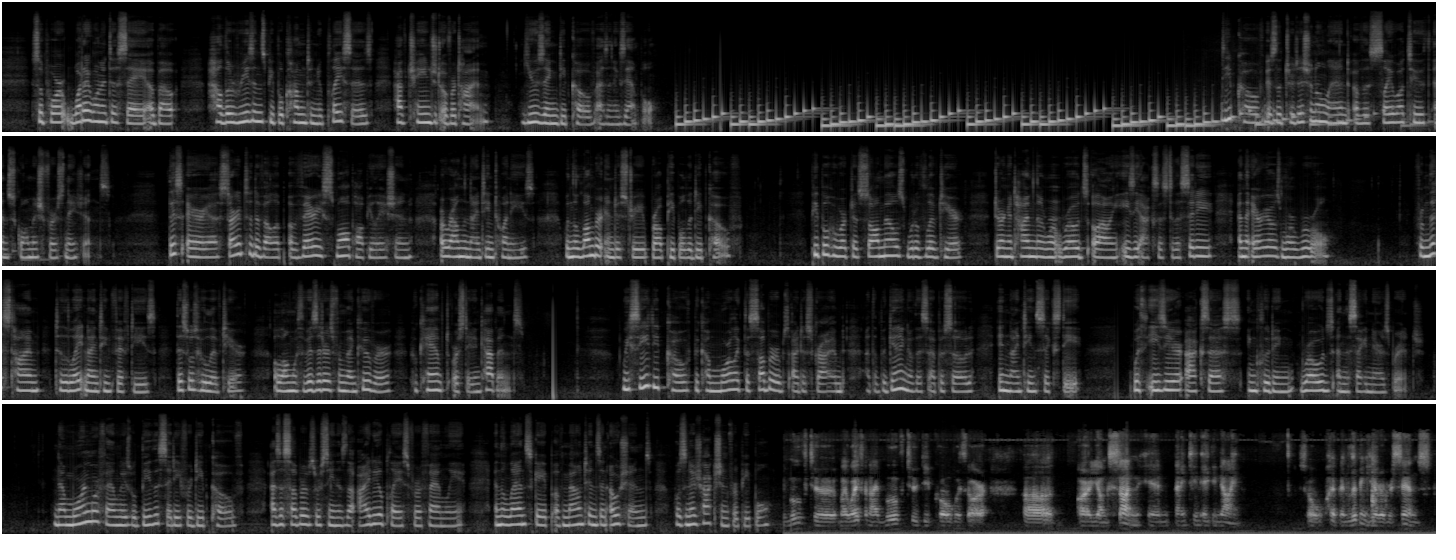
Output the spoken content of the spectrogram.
support what I wanted to say about how the reasons people come to new places have changed over time, using Deep Cove as an example. Is the traditional land of the Tsleil-Waututh and Squamish First Nations. This area started to develop a very small population around the 1920s when the lumber industry brought people to Deep Cove. People who worked at sawmills would have lived here during a time there weren't roads allowing easy access to the city and the area was more rural. From this time to the late 1950s, this was who lived here, along with visitors from Vancouver who camped or stayed in cabins. We see Deep Cove become more like the suburbs I described at the beginning of this episode in 1960, with easier access, including roads and the Second Narrows Bridge. Now, more and more families would leave the city for Deep Cove, as the suburbs were seen as the ideal place for a family, and the landscape of mountains and oceans was an attraction for people. We moved to my wife and I moved to Deep Cove with our uh, our young son in 1989. So I've been living here ever since.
